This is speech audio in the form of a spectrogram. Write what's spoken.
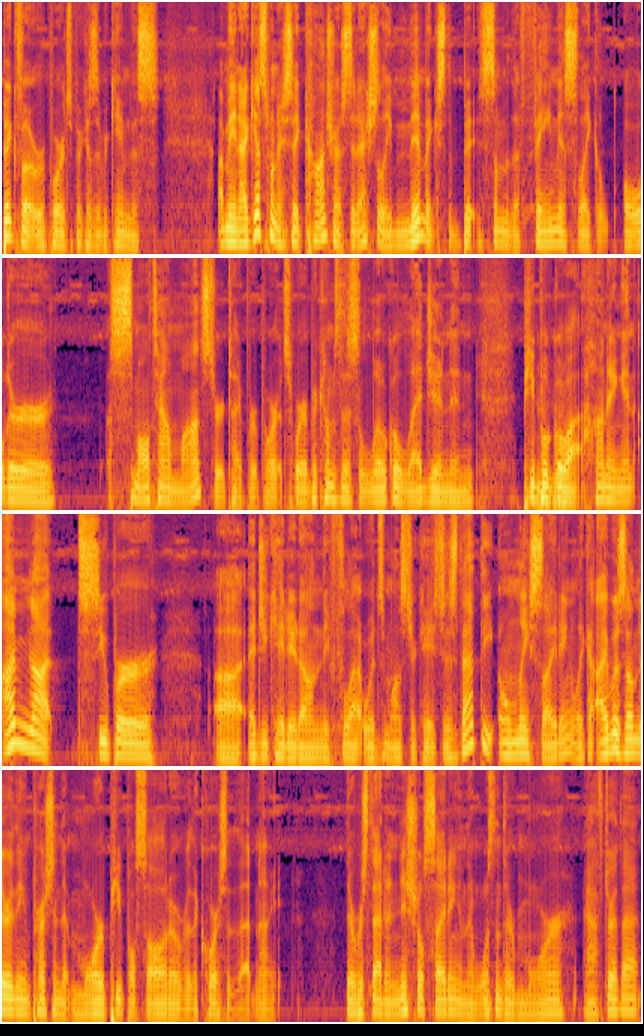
Bigfoot reports because it became this. I mean, I guess when I say contrast, it actually mimics the some of the famous like older small town monster type reports where it becomes this local legend and people go out hunting. And I'm not super uh, educated on the Flatwoods monster case. Is that the only sighting? Like I was under the impression that more people saw it over the course of that night. There was that initial sighting, and then wasn't there more after that?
